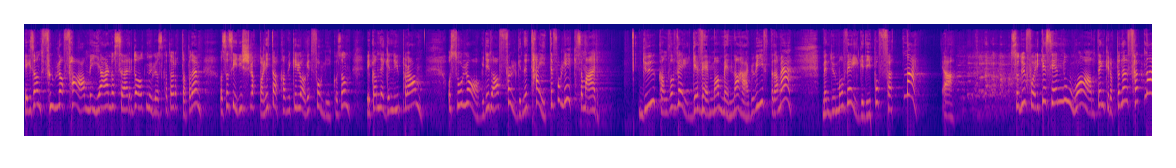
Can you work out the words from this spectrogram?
ikke sant? full av faen med jern og sverd og alt mulig og skal ta rotta på dem. Og så sier de 'slapp av litt, da, kan vi ikke lage et forlik og sånn'? Vi kan legge en ny plan. Og så lager de da følgende teite forlik, som er du kan få velge hvem av mennene her du vil gifte deg med, men du må velge de på føttene. Ja. Så du får ikke se noe annet enn kroppen enn føttene.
